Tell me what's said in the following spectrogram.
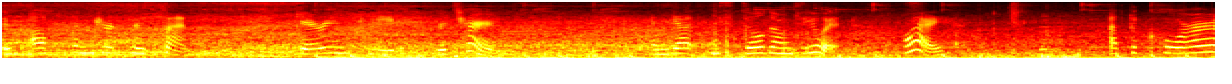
It's 100% guaranteed returns. And yet we still don't do it. Why? At the core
